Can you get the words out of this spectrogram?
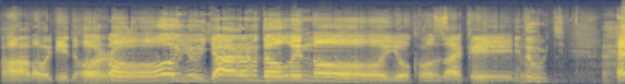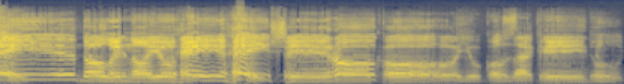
А попід горою, яром долиною козаки йдуть. Гей, долиною, гей, гей, широкою козаки йдуть.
